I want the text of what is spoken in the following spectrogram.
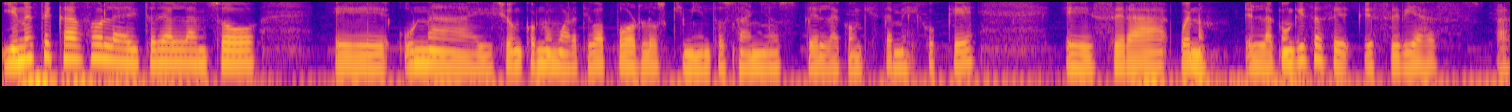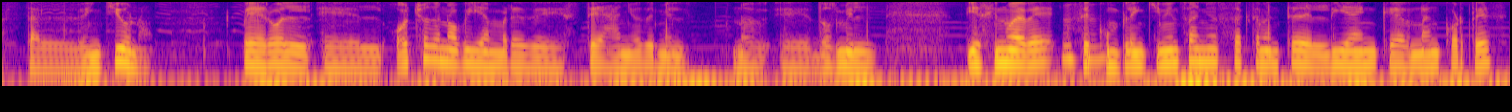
Y en este caso la editorial lanzó eh, una edición conmemorativa por los 500 años de la conquista de México que eh, será, bueno, la conquista se, sería hasta el 21, pero el, el 8 de noviembre de este año, de mil, 2019, eh, se cumplen 500 años exactamente del día en que Hernán Cortés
